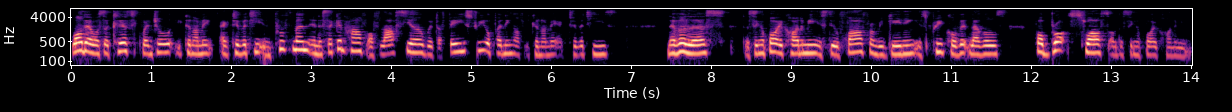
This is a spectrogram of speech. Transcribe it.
While there was a clear sequential economic activity improvement in the second half of last year with the phased reopening of economic activities, nevertheless, the Singapore economy is still far from regaining its pre-COVID levels for broad swaths of the Singapore economy.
